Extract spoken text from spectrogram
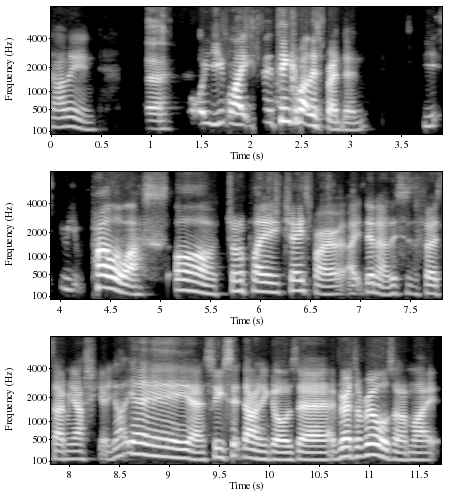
know what I mean? Uh, You like think about this, Brendan. You, you, Paolo asks, "Oh, do you want to play Shadespire at dinner?" This is the first time he asks you. You're like, "Yeah, yeah, yeah, yeah." So you sit down and he goes, uh, "Have you read the rules?" And I'm like,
